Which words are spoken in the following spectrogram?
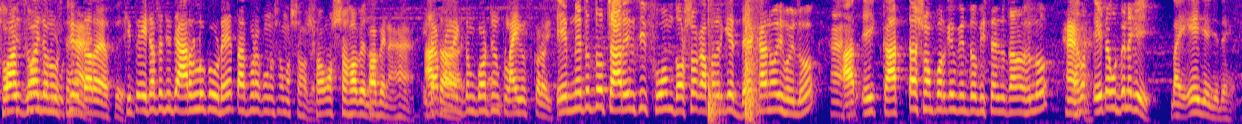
ছয় ছয় জন উঠছে হ্যাঁ। দাঁড়ায় আছে। কিন্তু এটাতে যদি আরও লোক উঠে তারপরে কোনো সমস্যা হবে সমস্যা হবে না। হবে না হ্যাঁ। এটা আচ্ছা। আপনার একদম গর্জন প্লাই ইউজ করা হয়েছে। এমনিতে তো চার ইঞ্চি ফোম দর্শক আপনাদেরকে দেখানোই হইল। হ্যাঁ। আর এই কাঠটা সম্পর্কেও কিন্তু বিস্তারিত জানানো হলো। হ্যাঁ, এখন। এটা উঠবে নাকি? ভাই এই যে দেখেন।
